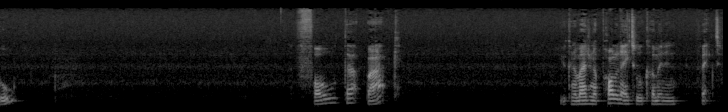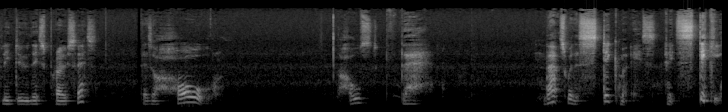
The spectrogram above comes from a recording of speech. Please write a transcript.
Ooh. fold that back. You can imagine a pollinator will come in and effectively do this process. There's a hole. The hole's there. And that's where the stigma is. And it's sticky.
